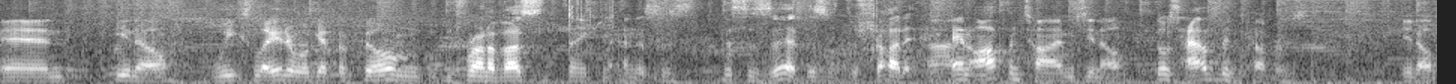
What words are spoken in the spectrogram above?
And you know, weeks later we'll get the film in front of us and think, man, this is this is it. This is the shot. And oftentimes, you know, those have been covers. You know,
